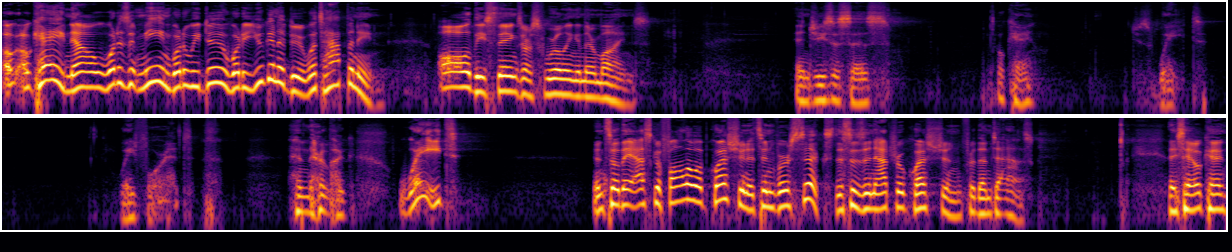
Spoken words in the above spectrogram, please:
okay, now what does it mean? What do we do? What are you going to do? What's happening? All these things are swirling in their minds. And Jesus says, okay, just wait. Wait for it. And they're like, wait? And so they ask a follow up question. It's in verse 6. This is a natural question for them to ask. They say, okay,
